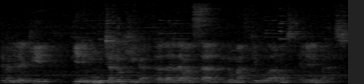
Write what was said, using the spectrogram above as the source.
De manera que tiene mucha lógica tratar de avanzar lo más que podamos en el embarazo.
